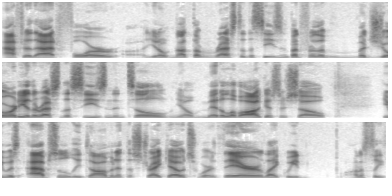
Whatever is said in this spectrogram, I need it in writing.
after that for uh, you know not the rest of the season but for the majority of the rest of the season until you know middle of august or so He was absolutely dominant. The strikeouts were there, like we honestly,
